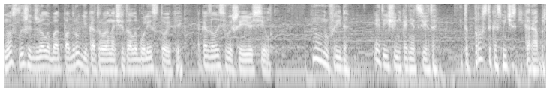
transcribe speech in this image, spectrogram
Но слышать жалобы от подруги, которую она считала более стойкой, оказалось выше ее сил – «Ну-ну, Фрида, это еще не конец света. Это просто космический корабль.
